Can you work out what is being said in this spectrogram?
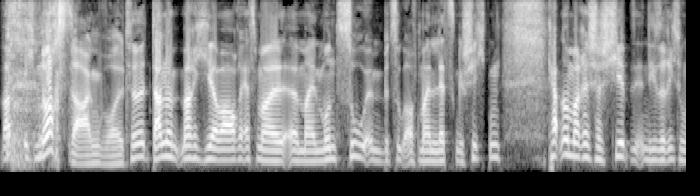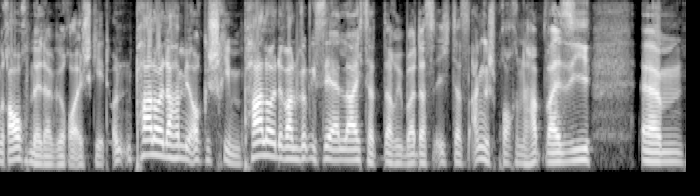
Was ich noch sagen wollte, dann mache ich hier aber auch erstmal äh, meinen Mund zu in Bezug auf meine letzten Geschichten. Ich habe nochmal recherchiert, in diese Richtung Rauchmeldergeräusch geht. Und ein paar Leute haben mir auch geschrieben. Ein paar Leute waren wirklich sehr erleichtert darüber, dass ich das angesprochen habe, weil sie, ähm,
